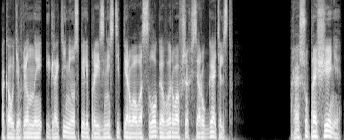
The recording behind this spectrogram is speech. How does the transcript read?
пока удивленные игроки не успели произнести первого слога вырвавшихся ругательств. «Прошу прощения», —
